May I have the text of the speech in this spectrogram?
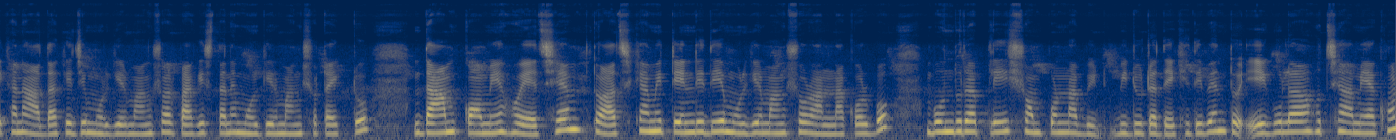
এখানে আধা কেজি মুরগির মাংস আর পাকিস্তানে মুরগির মাংসটা একটু দাম কমে হয়েছে। তো আজকে আমি টেন্ডি দিয়ে মুরগির মাংস রান্না করব। বন্ধুরা প্লিজ সম্পূর্ণ ভিডিওটা দেখে দিবেন। তো এগুলা হচ্ছে আমি এখন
